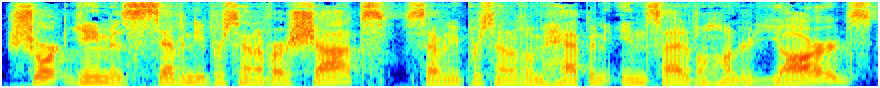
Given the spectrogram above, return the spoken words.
Short game is 70% of our shots, 70% of them happen inside of 100 yards,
